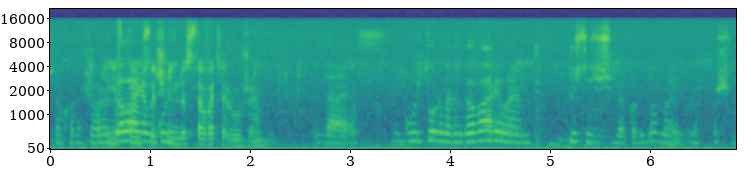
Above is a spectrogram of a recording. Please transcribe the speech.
Все хорошо. Ни в коем Разговариваем, случае куль- не доставать оружие. да, культурно разговариваем, чувствуйте себя как дома и просто пошлите.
